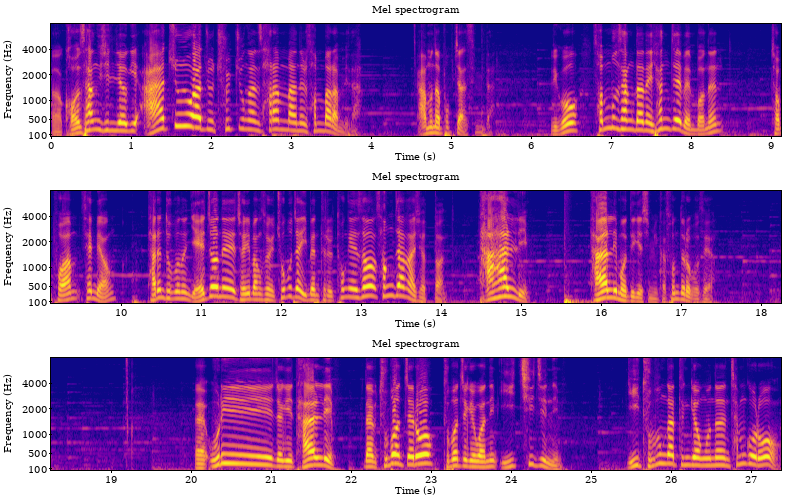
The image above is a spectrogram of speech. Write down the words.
어, 거상 실력이 아주 아주 출중한 사람만을 선발합니다. 아무나 뽑지 않습니다. 그리고 선무상단의 현재 멤버는 저 포함 3명 다른 두 분은 예전에 저희 방송의 초보자 이벤트를 통해서 성장하셨던 다할님 다할님 어디 계십니까? 손 들어보세요. 네, 우리 저기 다할님 그다음에 두 번째로 두 번째 교관님 이치즈님 이 두 분 같은 경우는 참고로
